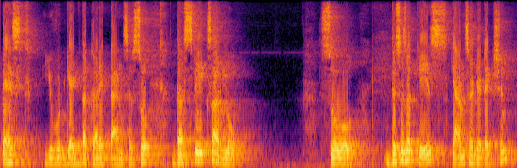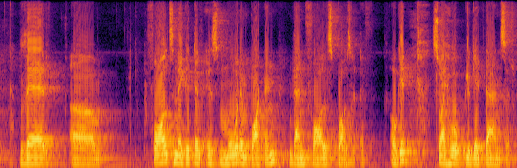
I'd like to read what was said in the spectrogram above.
tests you would get the correct answer. So the stakes are low. So this is a case cancer detection where um, false negative is more important than false positive. Okay? So i hope you get the answer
